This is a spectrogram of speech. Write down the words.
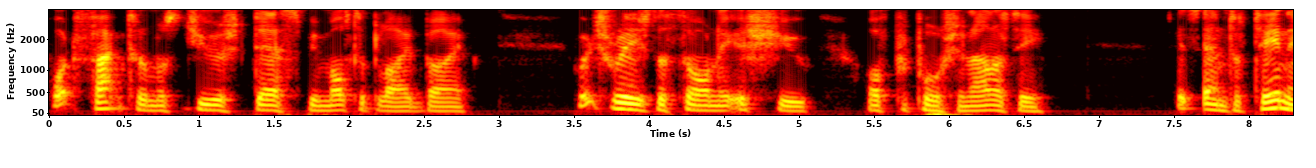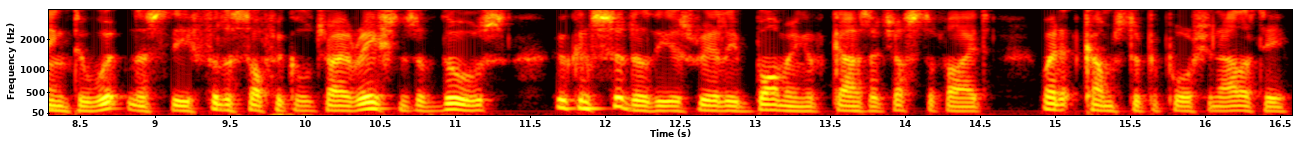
what factor must Jewish deaths be multiplied by? Which raised the thorny issue of proportionality. It's entertaining to witness the philosophical gyrations of those who consider the Israeli bombing of Gaza justified when it comes to proportionality.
